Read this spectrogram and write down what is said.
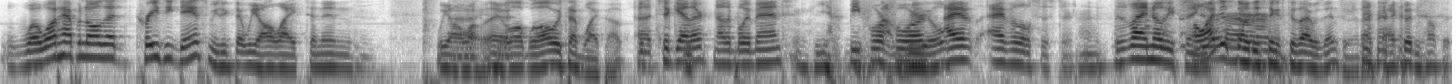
well, what happened to all that crazy dance music that we all liked? And then we all Uh, we'll, we'll always have Wipeout. Uh, together, another boy band. yeah. B four It's not four. real. I have I have a little sister. This is why I know these things. Oh, I just know these things because I was into it. I, I couldn't help it.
